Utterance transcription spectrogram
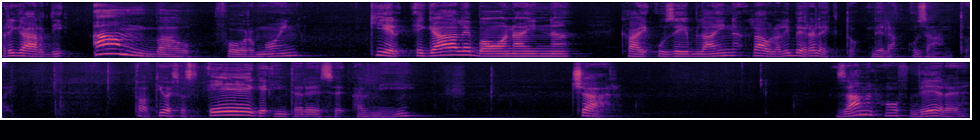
rigardi ambau formoin kiel egale bonain cae useblain laula libera electo de la usantoi. to tio estas ege interesse al mi, char Zamenhof vere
